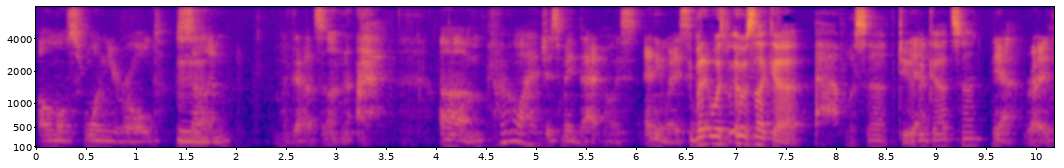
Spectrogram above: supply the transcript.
almost one year old Mm. son. My godson. Um, I don't know why I just made that noise. Anyways, But it was it was like a ah, what's up? Do you have a godson? yeah, right.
